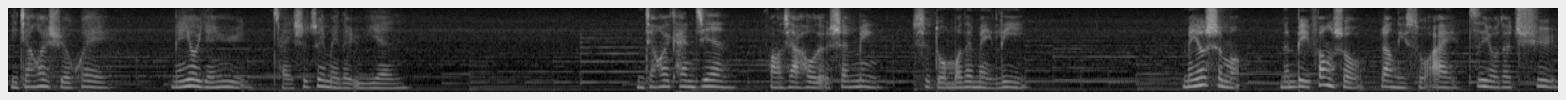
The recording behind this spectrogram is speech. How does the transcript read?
你将会学会，没有言语才是最美的语言。你将会看见放下后的生命。是多么的美丽！没有什么能比放手，让你所爱自由的去，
